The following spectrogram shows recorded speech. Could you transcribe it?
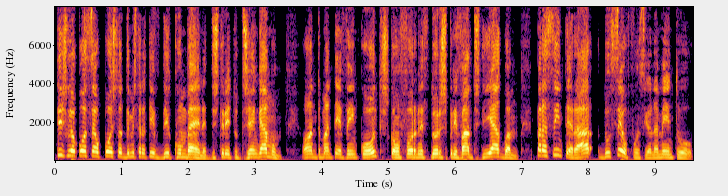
deslocou-se ao posto administrativo de Cumbene, distrito de Jengamo, onde manteve encontros com fornecedores privados de água para se inteirar do seu funcionamento.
